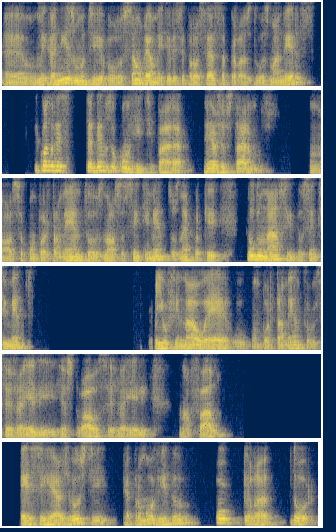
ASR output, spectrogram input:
é, o mecanismo de evolução realmente ele se processa pelas duas maneiras. E quando recebemos o convite para reajustarmos o nosso comportamento, os nossos sentimentos, né? Porque tudo nasce do sentimento. E o final é o comportamento, seja ele gestual, seja ele na fala. Esse reajuste é promovido ou pela dor,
